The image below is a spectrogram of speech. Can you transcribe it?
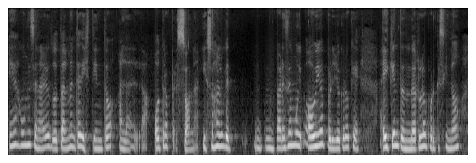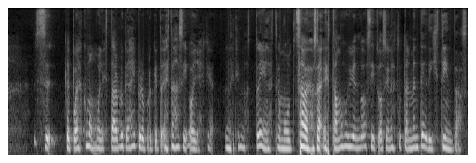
es un escenario totalmente distinto a la de la otra persona. Y eso es algo que me parece muy obvio, pero yo creo que hay que entenderlo porque si no, te puedes como molestar porque, ay, pero ¿por qué estás así? Oye, es que, es que no estoy en este mood, ¿sabes? O sea, estamos viviendo situaciones totalmente distintas.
